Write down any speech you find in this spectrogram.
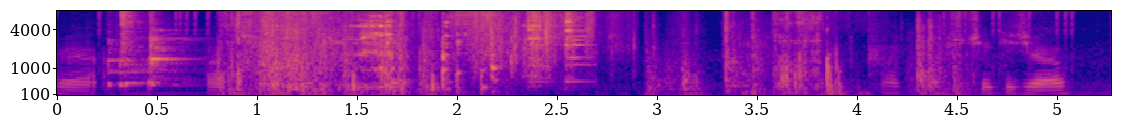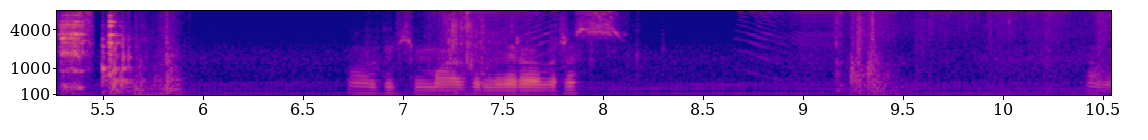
Ve açmayı Hatta şu çekici al. Oradaki malzemeleri alırız. Tamam.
